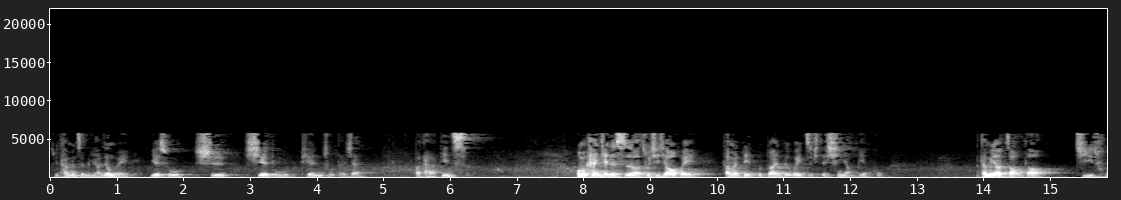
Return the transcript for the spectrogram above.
所以他们怎么样认为？耶稣是亵渎天主的人，把他钉死。我们看见的是啊，初期教会他们得不断的为自己的信仰辩护，他们要找到基础，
